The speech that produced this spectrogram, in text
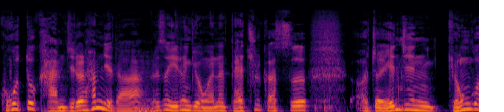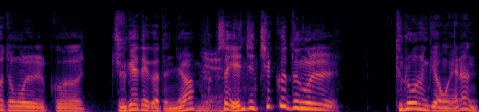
그것도 감지를 합니다. 음. 그래서 이런 경우에는 배출가스 어, 저 엔진 경고 등을 그 주게 되거든요. 예. 그래서 엔진 체크 등을 들어오는 경우에는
